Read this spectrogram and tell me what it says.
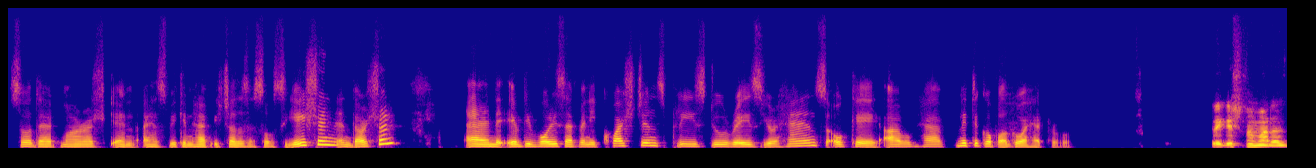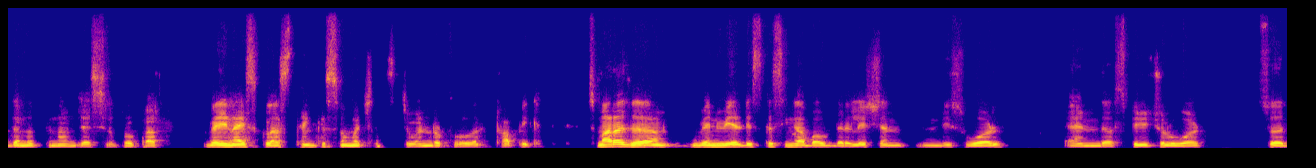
So that Maharaj and as we can have each other's association and darshan. And if devotees have any questions, please do raise your hands. Okay, I will have Nitya Gopal. Go ahead, Prabhu. Hare Krishna Maharaj, Dandat Pranam, Jai Shri Prabhupada. Very nice class. Thank you so much. It's a wonderful uh, topic. So Maharaj, um, when we are discussing about the relation in this world and the spiritual world, so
